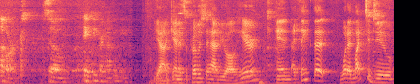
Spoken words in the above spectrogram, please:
of art. So thank you for having me yeah, again, it's a privilege to have you all here. And I think that what I'd like to do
